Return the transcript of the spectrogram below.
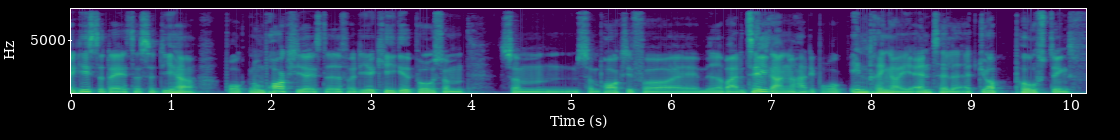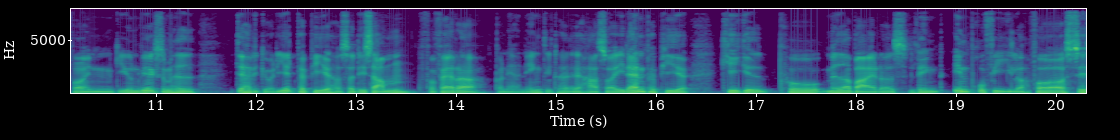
registerdata, så de har brugt nogle proxyer i stedet for. De har kigget på som, som, som proxy for øh, medarbejdertilgang, har de brugt ændringer i antallet af jobpostings for en given virksomhed. Det har de gjort i et papir, og så de samme forfattere på nær en enkelt øh, har så i et andet papir kigget på medarbejderes LinkedIn-profiler for at se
